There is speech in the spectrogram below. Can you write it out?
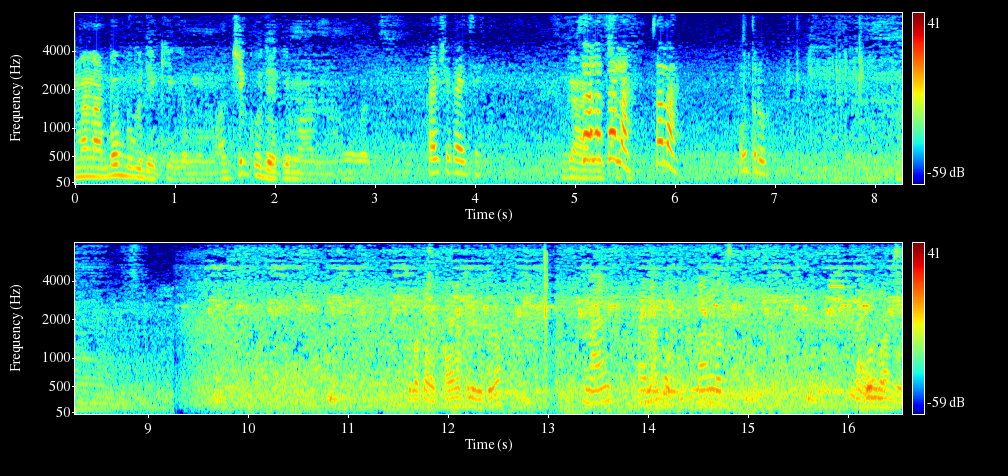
मला बबू दे की ग मम्मा चिकू दे की मला काय शिकायचंय. चला चला चला. उतरू. तुला काय पायनॅपल घेतो नाही मँगोच दोन मँगो.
